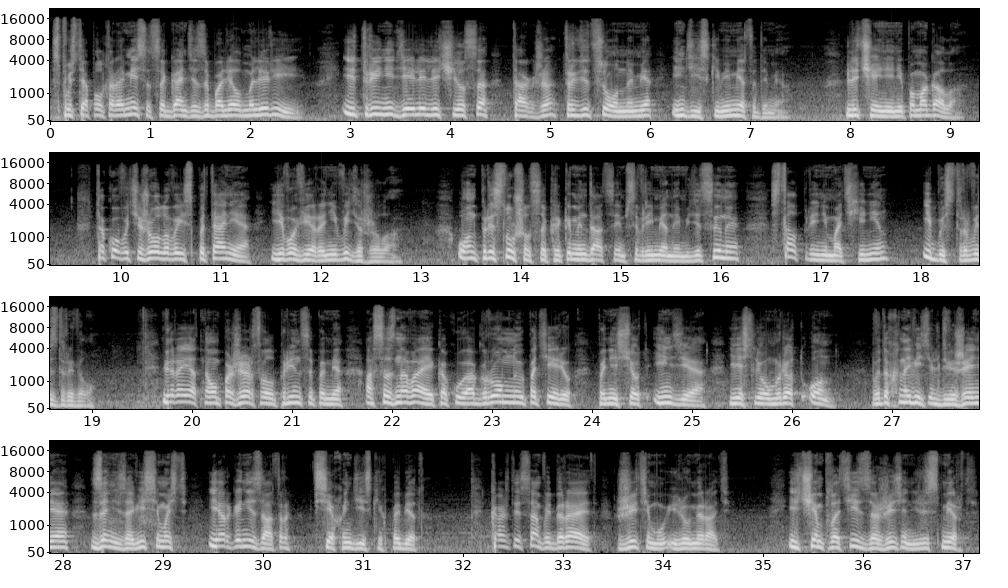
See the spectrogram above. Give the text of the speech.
Спустя полтора месяца Ганди заболел малярией и три недели лечился также традиционными индийскими методами. Лечение не помогало. Такого тяжелого испытания его вера не выдержала. Он прислушался к рекомендациям современной медицины, стал принимать хинин и быстро выздоровел. Вероятно, он пожертвовал принципами, осознавая, какую огромную потерю понесет Индия, если умрет он, вдохновитель движения за независимость и организатор всех индийских побед. Каждый сам выбирает, жить ему или умирать, и чем платить за жизнь или смерть.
